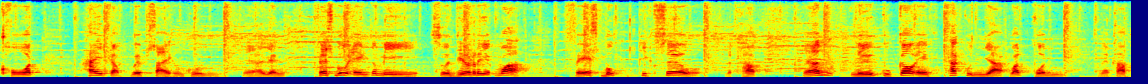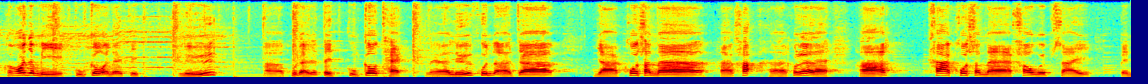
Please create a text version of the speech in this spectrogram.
โค้ดให้กับเว็บไซต์ของคุณนะอย่าง Facebook เองก็มีส่วนที่เรียกว่า Facebook Pixel นะครับนั้นหรือ Google เองถ้าคุณอยากวัดผลนะครับเขาก็จะมี Google Analytics หรืออคุณอาจจะติด Google Tag นะหรือคุณอาจจะอยากโฆษณาหาค่าหาเขาเรียกอะไรหาค่าโฆษณาเข้าเว็บไซต์เป็น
